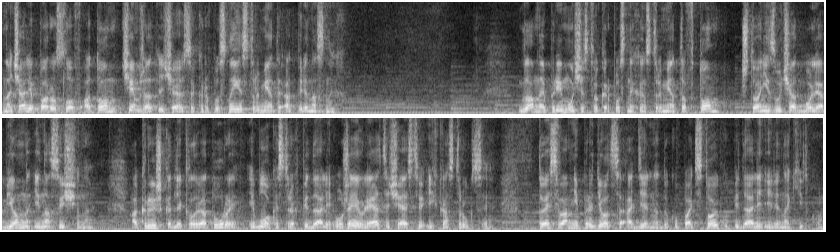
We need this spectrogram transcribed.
Вначале пару слов о том, чем же отличаются корпусные инструменты от переносных. Главное преимущество корпусных инструментов в том, что они звучат более объемно и насыщенно, а крышка для клавиатуры и блок из трех педалей уже является частью их конструкции. То есть вам не придется отдельно докупать стойку, педали или накидку.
